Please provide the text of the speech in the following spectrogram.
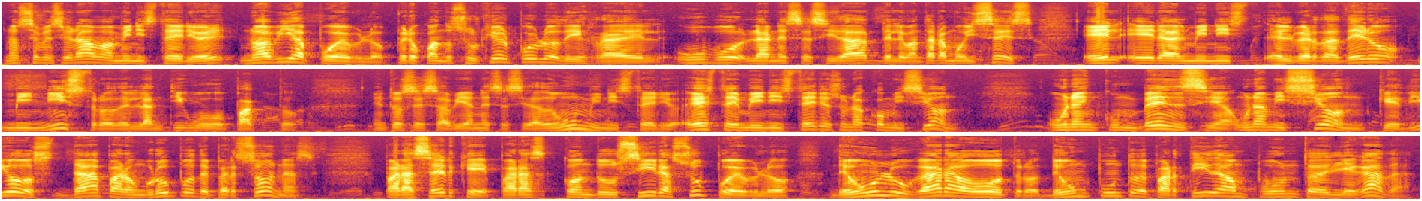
no se mencionaba ministerio, no había pueblo, pero cuando surgió el pueblo de Israel hubo la necesidad de levantar a Moisés. Él era el, el verdadero ministro del antiguo pacto. Entonces había necesidad de un ministerio. Este ministerio es una comisión, una incumbencia, una misión que Dios da para un grupo de personas. ¿Para hacer qué? Para conducir a su pueblo de un lugar a otro, de un punto de partida a un punto de llegada.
